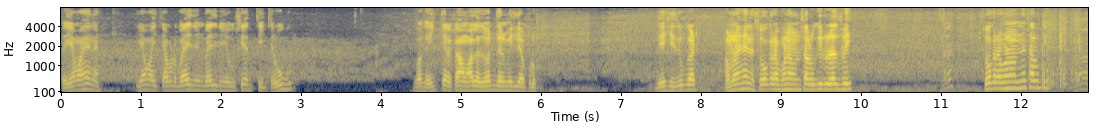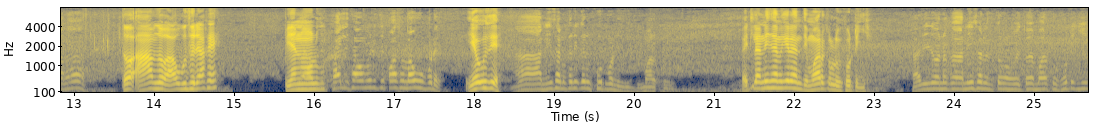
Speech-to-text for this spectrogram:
તો એમાં છે ને એમાં આપણે બાજરી બાજરી એવું છે જ તે અત્યારે ઊભું. બાકી અત્યારે કામ હાલે જોરદાર મિલે આપણું. દેશી જુગાડ. હમણાં છે ને છોકરા ભણાવવાનું ચાલુ કર્યું રાજભાઈ? છોકરા ભણાવવાનું નહીં ચાલુ કર્યું? તો આમ જો આવું બધું રાખે. પેનમાં ઓલું. ખાલી થવા મળી તો પાછું લાવવું પડે. એવું છે? હા આ નિશાન કરી કરી ફૂટ પડી દીધું માર્કું એટલા નિશાન કર્યા ને માર્કલું ખૂટી ગઈ ખાલી જો નકર નિશાન કરવાનું હોય તો માર્કું ખૂટી ગઈ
